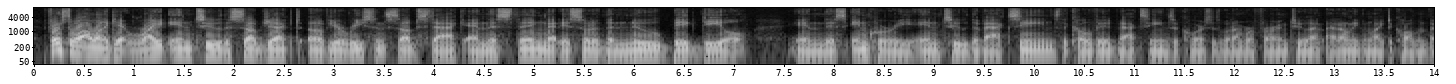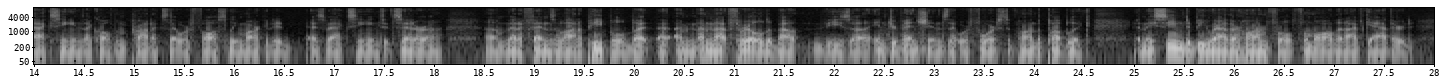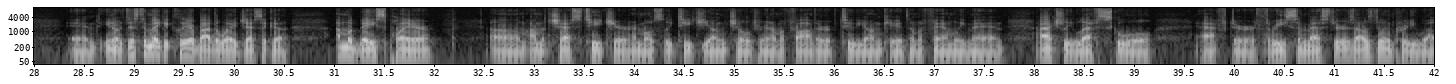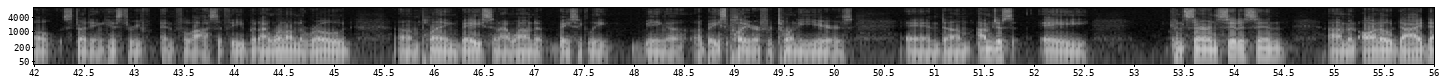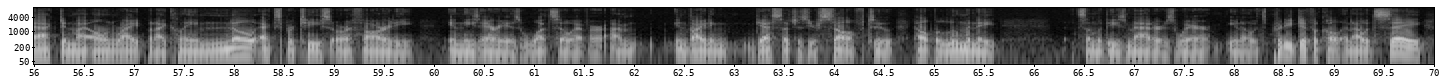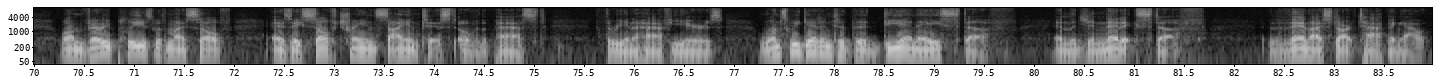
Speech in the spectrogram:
first of all, I want to get right into the subject of your recent Substack and this thing that is sort of the new big deal in this inquiry into the vaccines, the COVID vaccines, of course, is what I'm referring to. I, I, don't even like to call them vaccines. I call them products that were falsely marketed as vaccines, et cetera. Um, that offends a lot of people, but I'm, I'm not thrilled about these uh, interventions that were forced upon the public, and they seem to be rather harmful from all that I've gathered. And, you know, just to make it clear, by the way, Jessica, I'm a bass player. Um, I'm a chess teacher. I mostly teach young children. I'm a father of two young kids. I'm a family man. I actually left school after three semesters. I was doing pretty well studying history and philosophy, but I went on the road um, playing bass, and I wound up basically being a, a bass player for 20 years. And um, I'm just a concerned citizen. I'm an autodidact in my own right, but I claim no expertise or authority in these areas whatsoever. I'm inviting guests such as yourself to help illuminate some of these matters where, you know, it's pretty difficult. And I would say, well, I'm very pleased with myself as a self trained scientist over the past three and a half years. Once we get into the DNA stuff and the genetic stuff, then I start tapping out.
